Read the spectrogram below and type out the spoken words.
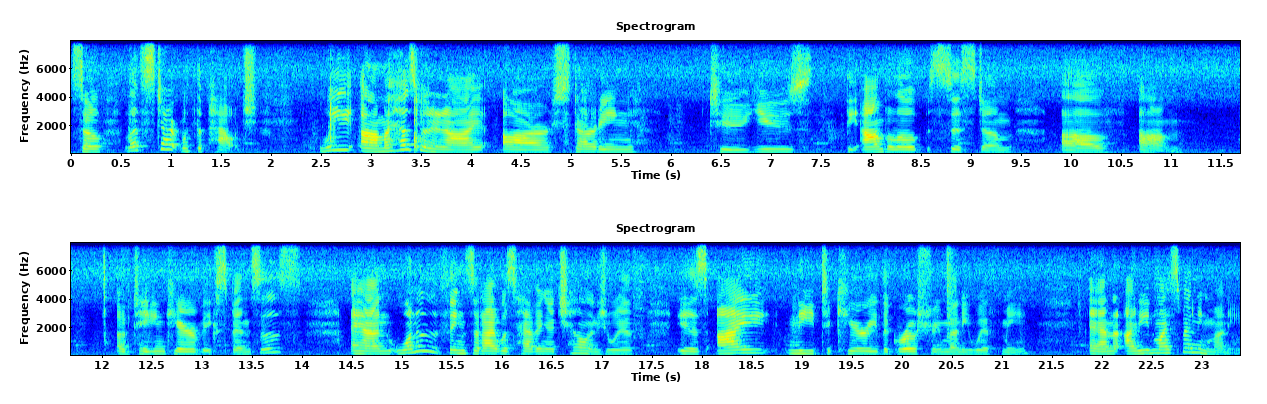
So let's start with the pouch. We, uh, my husband and I are starting to use the envelope system of um, of taking care of expenses. And one of the things that I was having a challenge with is I need to carry the grocery money with me and I need my spending money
